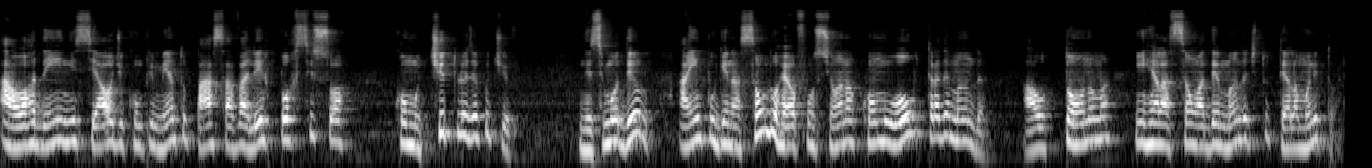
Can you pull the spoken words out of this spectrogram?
a ordem inicial de cumprimento passa a valer por si só, como título executivo. Nesse modelo, a impugnação do réu funciona como outra demanda, autônoma em relação à demanda de tutela monitória.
